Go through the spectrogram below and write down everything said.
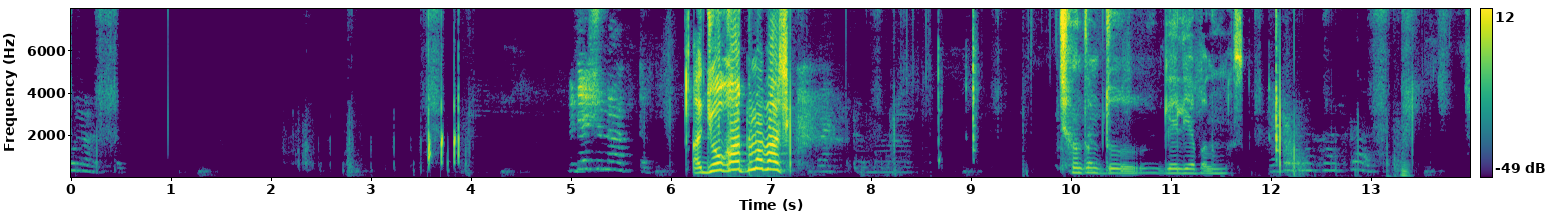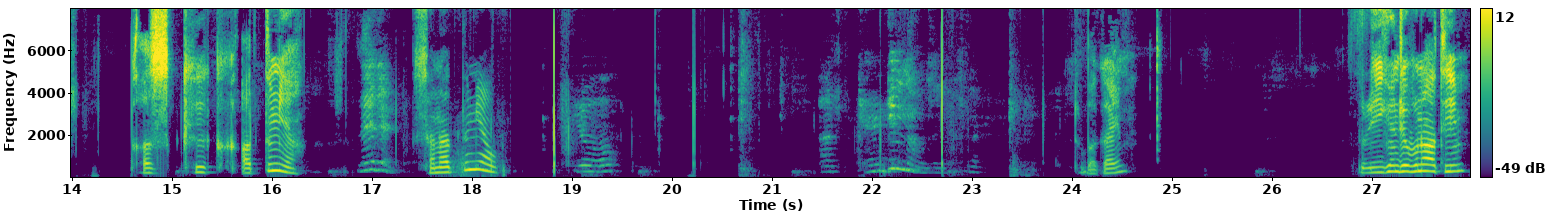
bunu attım. Bir de şunu attım. Ay, yok atma baş. Heh, tamam. Çantam dur gel yapalım kalk. Kaskı attım ya. Nerede? Sana attım ya. Aldın? Dur bakayım. Dur ilk önce bunu atayım.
